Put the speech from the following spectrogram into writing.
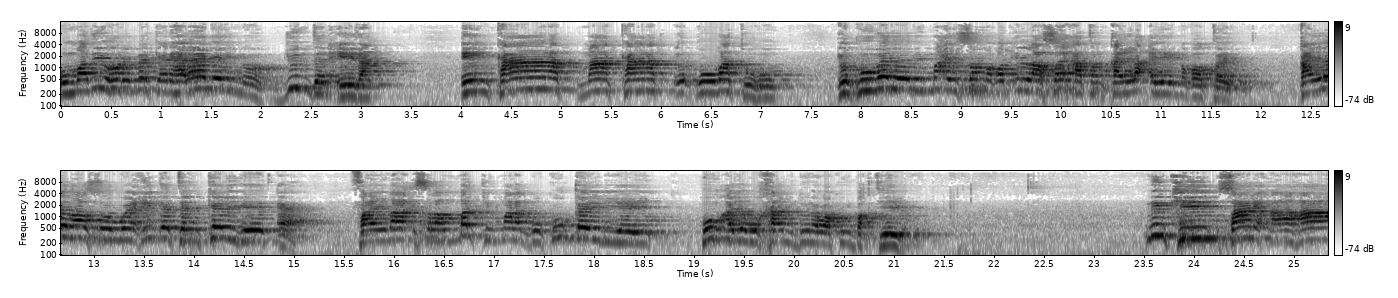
امدي هور مركن هلاغينو جندا عيدا إن كانت ما كانت عقوبته عقوبته ما يسمقت إلا صيحة قيلة أي نقطة. قيلة سو واحدة كليجيت فاذا اسلام مركي ملك كو قيليي هم ايو خامدون وكو بقتيين ninkii saalixa ahaa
